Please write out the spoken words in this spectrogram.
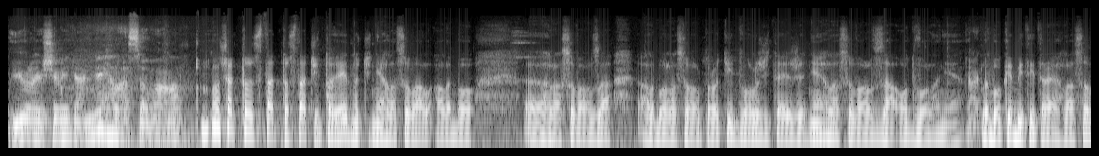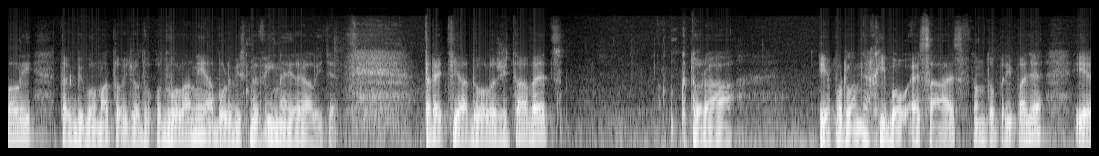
Juraj Šeliga nehlasoval. No však to, to stačí, to je jedno, či nehlasoval, alebo e, hlasoval za, alebo hlasoval proti. Dôležité je, že nehlasoval za odvolanie. Tak. Lebo keby tí traja hlasovali, tak by bol Matovič odvolaný a boli by sme v inej realite. Tretia dôležitá vec, ktorá je podľa mňa chybou SAS v tomto prípade, je,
